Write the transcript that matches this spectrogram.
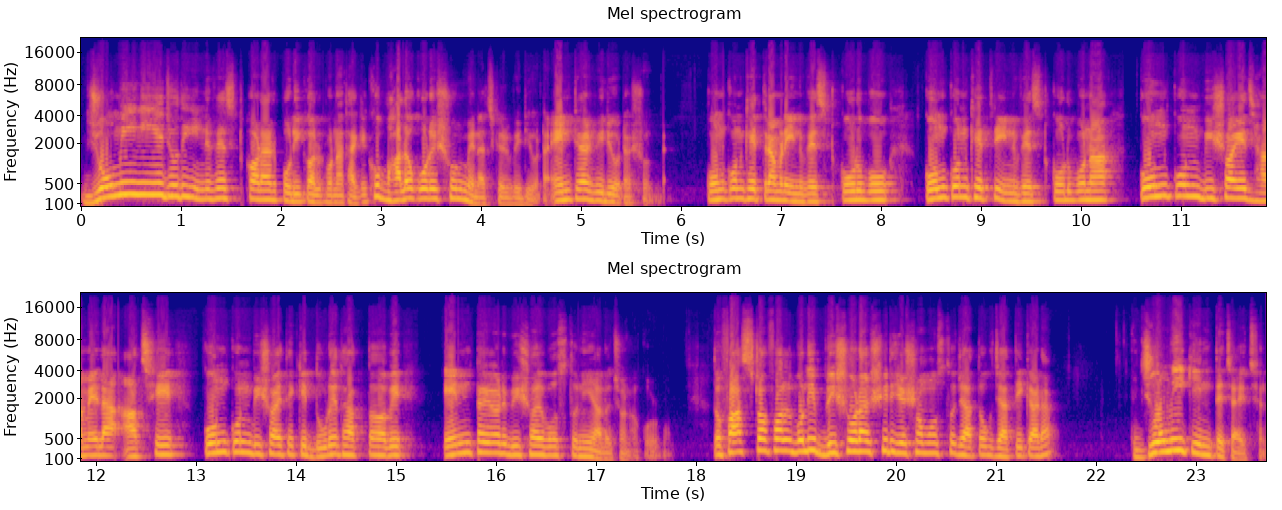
জমি নিয়ে যদি ইনভেস্ট করার পরিকল্পনা থাকে, খুব ভালো করে শুনবেন আজকের ভিডিওটা এন্টায়ার ভিডিওটা শুনবেন। কোন কোন ক্ষেত্রে আমরা ইনভেস্ট করব, কোন কোন ক্ষেত্রে ইনভেস্ট করব না, কোন কোন বিষয়ে ঝামেলা আছে, কোন কোন বিষয় থেকে দূরে থাকতে হবে এন্টায়ার বিষয়বস্তু নিয়ে আলোচনা করব। তো ফার্স্ট অফ অল বলি, বৃষ রাশির যে সমস্ত জাতক জাতিকারা জমি কিনতে চাইছেন,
